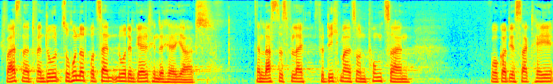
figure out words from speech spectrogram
Ich weiß nicht, wenn du zu 100 Prozent nur dem Geld hinterherjagst, dann lass das vielleicht für dich mal so ein Punkt sein, wo Gott dir sagt, hey,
